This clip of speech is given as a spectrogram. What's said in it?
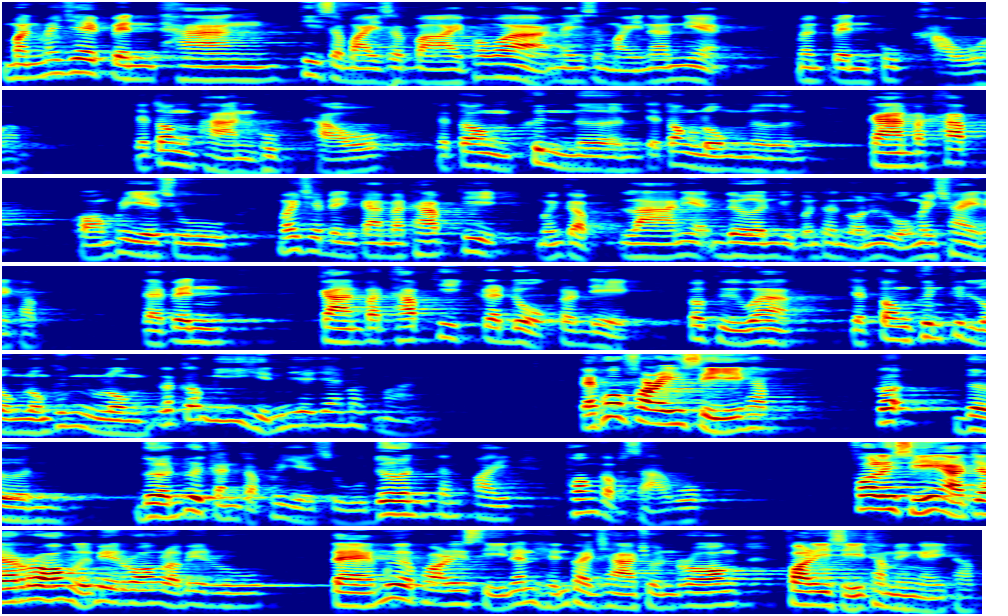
มันไม่ใช่เป็นทางที่สบายๆ เพราะว่าในสมัยนั้นเนี่ยมันเป็นภูเขาครับ จะต้องผ่านหุบเขา จะต้องขึ้นเนิน จะต้องลงเนิน การประทับของพระเยซูไม่ใช่เป็นการประทับที่เหมือนกับลาเนี่ยเดินอยู่บนถนนหลวงไม่ใช่นะครับ แต่เป็นการประทับที่กระโดกกระเดกก็คือว่าจะต้องขึ้นขึ้นลงลงขึ้นลง แล้วก็มีหินเยอะแยะมากมาย แต่พวกฟาริสีครับ ก็เดินเดินด้วยกันกับพระเยซู เดินกันไปพร้อมกับสาวก ฟาริสีอาจจะร้องหรือไม่ร้องเราไม่รู้ แต่เมื่อฟาริสีนั้นเห็นประชาชนร้อง ฟาริสีทํำยังไงครับ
